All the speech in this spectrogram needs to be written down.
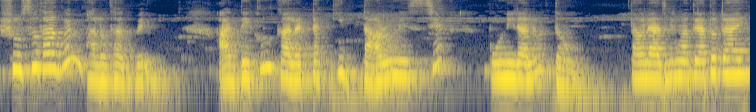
সুস্থ থাকবেন, ভালো থাকবেন। আর দেখুন কালারটা কি দারুণ এসছে, পনির আলুর দম। তাহলে আজকের মতো এতটাই।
